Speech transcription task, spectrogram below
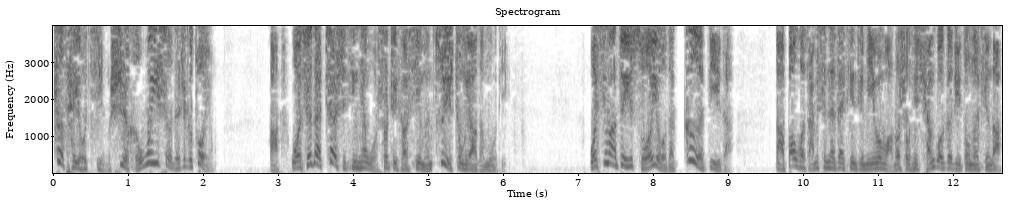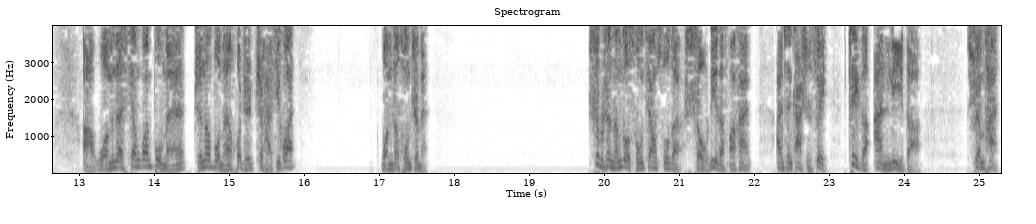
这才有警示和威慑的这个作用啊！我觉得这是今天我说这条新闻最重要的目的。我希望对于所有的各地的，啊，包括咱们现在在听节目，因为网络收听，全国各地都能听到，啊，我们的相关部门、职能部门或者执法机关，我们的同志们，是不是能够从江苏的首例的妨害安全驾驶罪这个案例的宣判，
